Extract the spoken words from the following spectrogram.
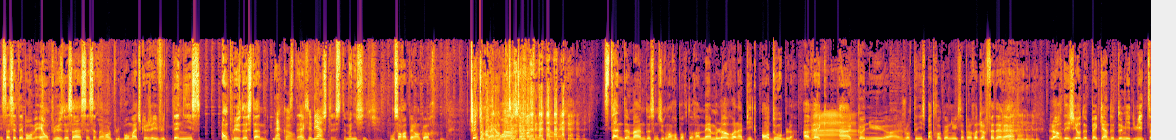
Et ça, c'était beau. Et en plus de ça, c'est certainement le plus beau match que j'ai vu de tennis, en plus de Stan. D'accord. C'était- Bah, c'est bien. C'était c'était magnifique. On s'en rappelle encore. Tu En t'en rappelles moi- encore. Stan Deman, de son surnom, reportera même l'or olympique en double avec Ah. un connu, un joueur de tennis pas trop connu qui s'appelle Roger Federer, lors des JO de Pékin de 2008.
